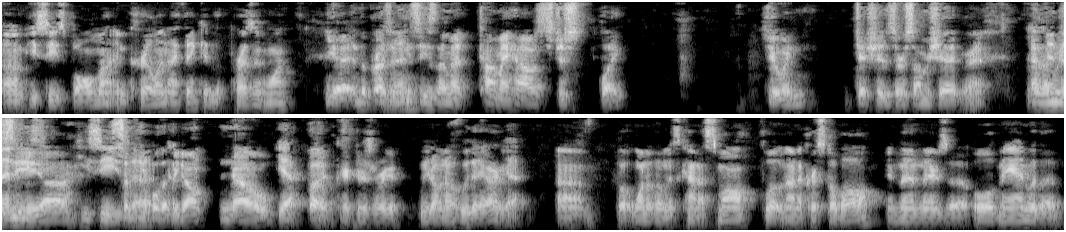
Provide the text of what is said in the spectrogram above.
Um, he sees Bulma and Krillin, I think, in the present one. Yeah, in the present, And he sees them at Kame House, just like doing dishes or some shit, Right. and then And we then see uh, He sees some uh, people that we don't know. Yeah, but- but characters where we don't know who they are yet. Um, but one of them is kind of small, floating on a crystal ball, and then there's an old man with a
